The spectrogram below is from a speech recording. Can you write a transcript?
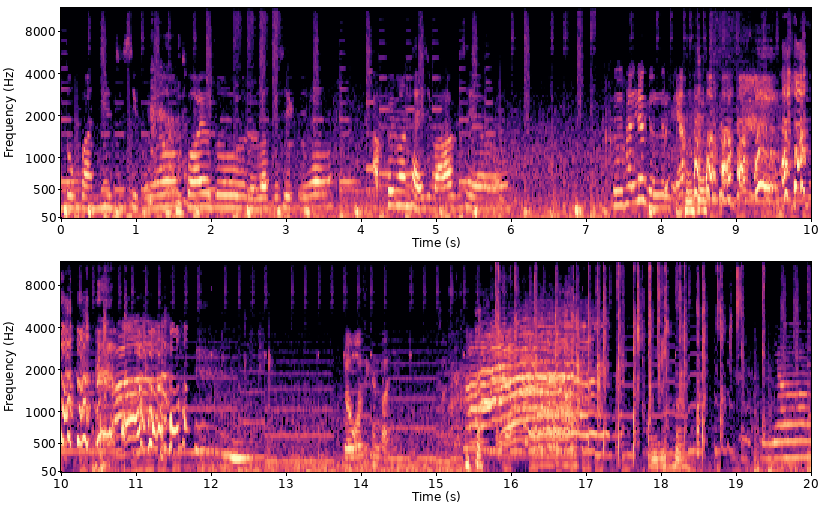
구독 많이 해주시고요. 좋아요도 눌러주시고요. 악플만 달지 말아주세요. 너무 활력이 없는데요? 너무 어색한 거 아니에요? 아! 아! 안녕.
